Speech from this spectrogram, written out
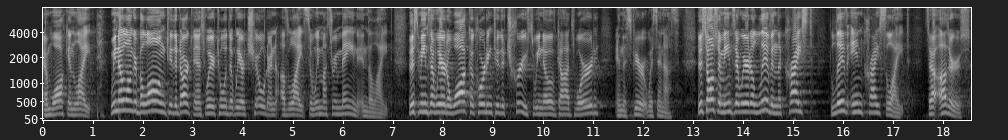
and walk in light. We no longer belong to the darkness. We are told that we are children of light, so we must remain in the light. This means that we are to walk according to the truth we know of God's word and the spirit within us. This also means that we are to live in the Christ, live in Christ's light, so that others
